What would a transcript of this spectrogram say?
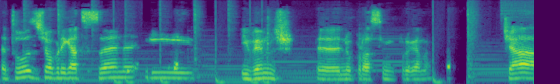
a todos, obrigado Susana e, e vemos uh, no próximo programa. Tchau!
